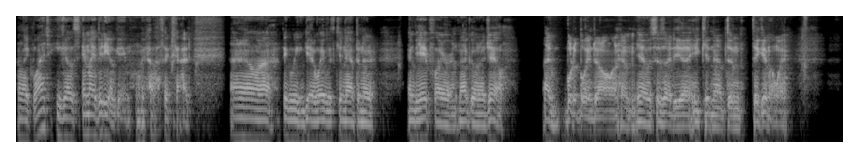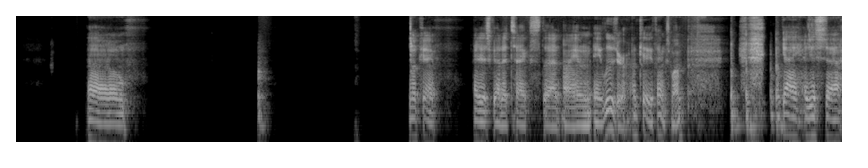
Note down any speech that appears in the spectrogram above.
I'm like, what? He goes, in my video game. I'm like, oh, thank God. I don't know, uh, I think we can get away with kidnapping an NBA player and not going to jail. I would have blamed it all on him. Yeah, it was his idea. He kidnapped him. Take him away. Oh. okay. I just got a text that I am a loser. Okay, thanks, mom. Guy, I just uh,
